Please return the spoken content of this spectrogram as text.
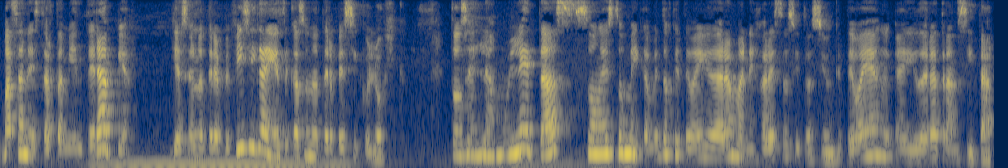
vas a necesitar también terapia, ya sea una terapia física y en este caso una terapia psicológica. Entonces, las muletas son estos medicamentos que te van a ayudar a manejar esta situación, que te vayan a ayudar a transitar.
